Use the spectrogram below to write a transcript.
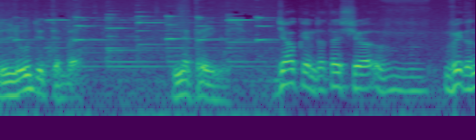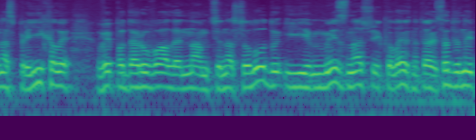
люди тебе не приймуть. Дякуємо за те, що ви до нас приїхали. Ви подарували нам цю насолоду, і ми з нашою колегою Наталією Садовною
